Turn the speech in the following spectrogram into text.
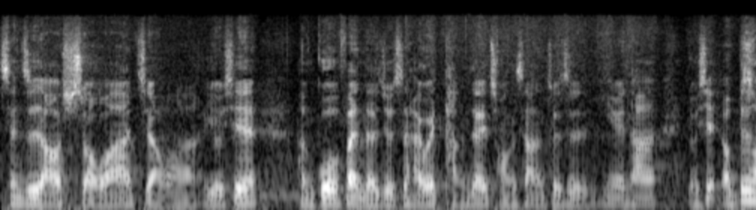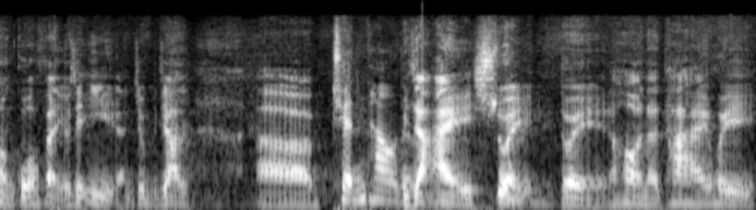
甚至然后手啊、脚啊，有些很过分的，就是还会躺在床上，就是因为他有些呃不是很过分，有些艺人就比较。啊，呃、全套的，比较爱睡，嗯、对，然后呢，他还会，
